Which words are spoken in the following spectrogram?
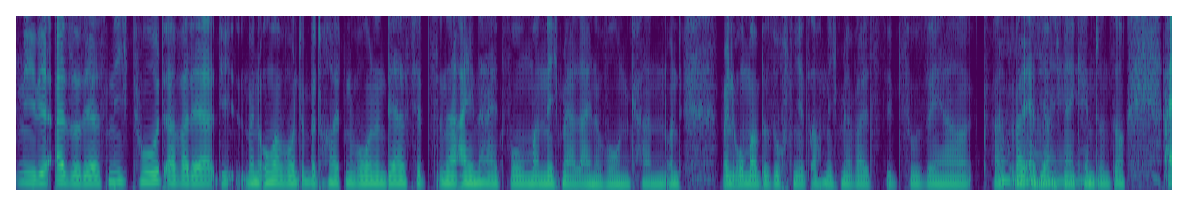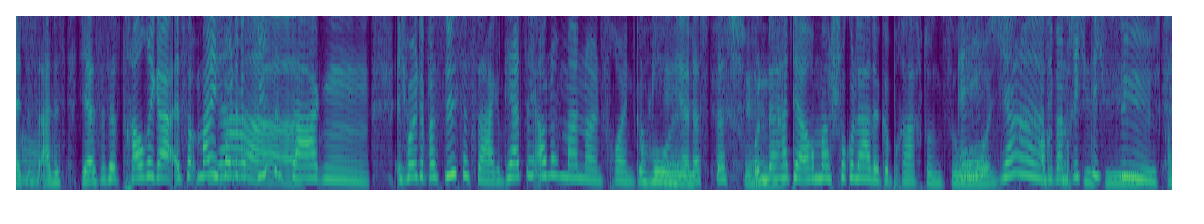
Nee, der, also der ist nicht tot, aber der, die, meine Oma wohnt im betreuten Wohnen und der ist jetzt in einer Einheit, wo man nicht mehr alleine wohnen kann. Und meine Oma besucht ihn jetzt auch nicht mehr, weil es sie zu sehr, oh weil er sie auch nicht mehr kennt und so. Also oh. ist alles, ja, es ist jetzt trauriger. Also, Mann, ich ja. wollte was Süßes sagen. Ich wollte was Süßes sagen. Der hat sich auch noch mal einen neuen Freund geholt. Okay, ja, das, das ist schön. Und da hat er auch immer Schokolade gebracht und so. Echt? Ja, die waren Gott, richtig süß. süß. Oh,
